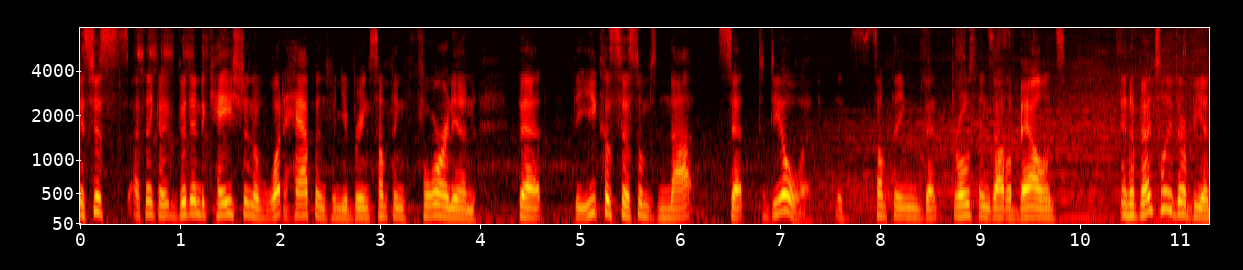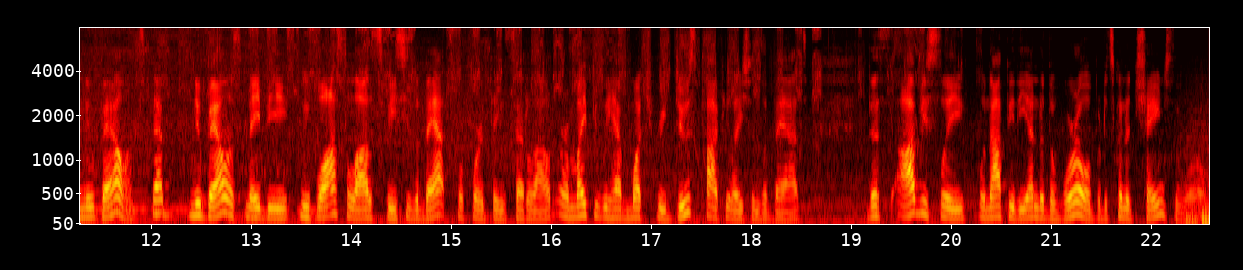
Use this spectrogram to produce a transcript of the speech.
it's just, I think, a good indication of what happens when you bring something foreign in that the ecosystem's not set to deal with. It's something that throws things out of balance. And eventually there'll be a new balance. That new balance may be we've lost a lot of species of bats before things settle out, or it might be we have much reduced populations of bats. This obviously will not be the end of the world, but it's going to change the world.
